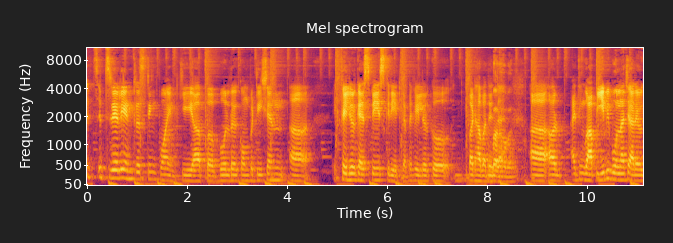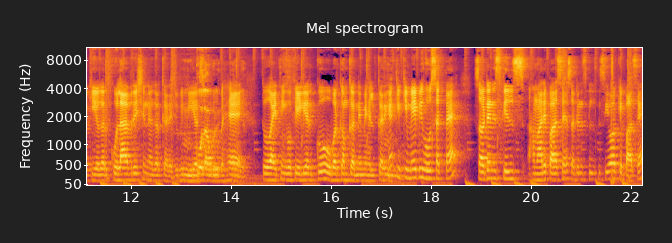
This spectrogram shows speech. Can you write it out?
It's it's really interesting point कि आप बोल रहे कंपटीशन एक फेलियर का स्पेस क्रिएट करते हैं फेलियर को बढ़ावा देता है। और आई थिंक आप ये भी बोलना चाह रहे हो कि अगर कोलैबोरेशन अगर करे जो भी पीयर हम्म, ग्रुप है तो आई थिंक वो फेलियर को ओवरकम करने में हेल्प करेगा हम्म। क्योंकि मे भी हो सकता है सर्टेन स्किल्स हमारे पास है सर्टेन स्किल्स किसी और के पास है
